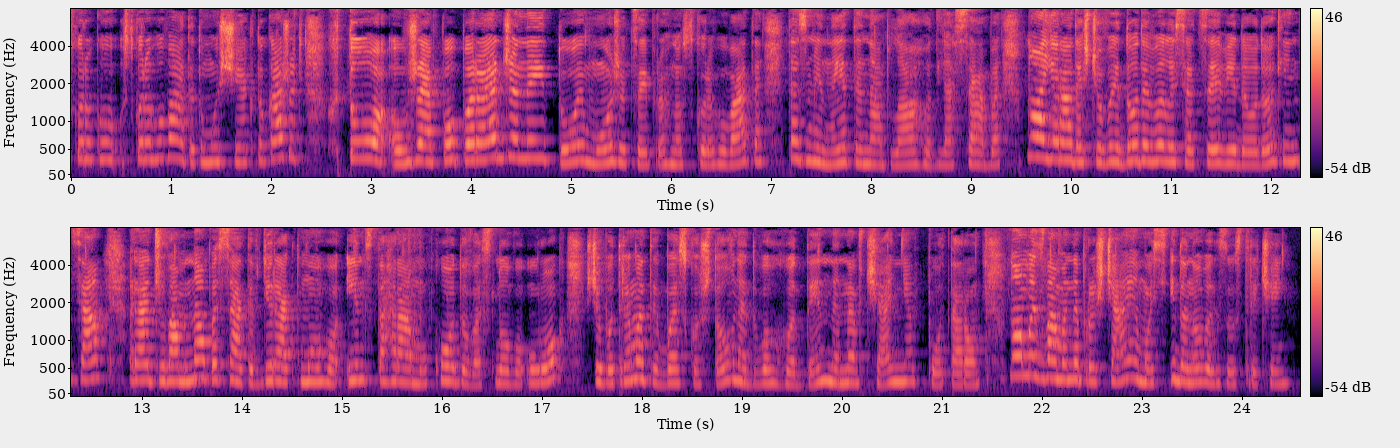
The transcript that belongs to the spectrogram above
скоригувати, тому що, як то кажуть, хто вже попереджений, той може цей прогноз скоригувати та змінити на благо для себе. Ну а я рада, що ви додивилися це відео до кінця. Раджу вам написати в Директ мого інстаграму кодове слово урок, щоб отримати безкоштовне двохгодинне навчання по таро. Ну а ми з вами не прощаємось і до нових зустрічей.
